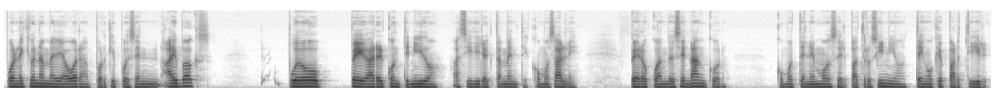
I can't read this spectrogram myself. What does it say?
ponle que una media hora, porque pues en iBox puedo pegar el contenido así directamente, como sale. Pero cuando es en Anchor, como tenemos el patrocinio, tengo que partir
